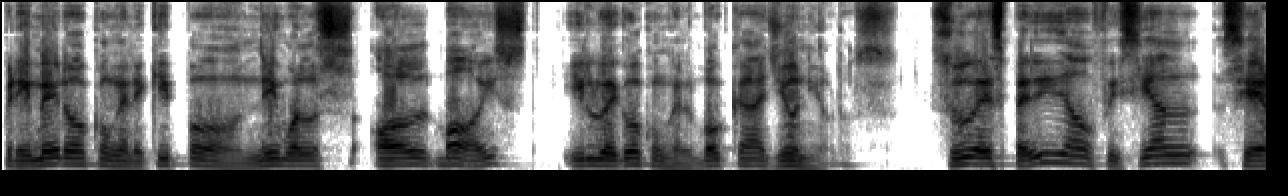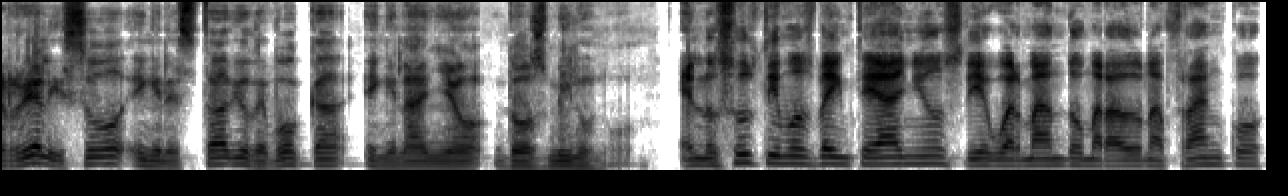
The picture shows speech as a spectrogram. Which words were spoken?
primero con el equipo Newell's All Boys y luego con el Boca Juniors. Su despedida oficial se realizó en el estadio de Boca en el año 2001. En los últimos 20 años, Diego Armando Maradona Franco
